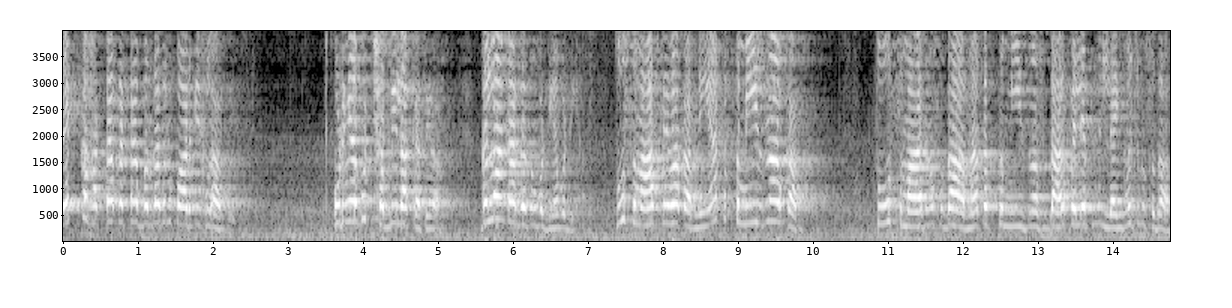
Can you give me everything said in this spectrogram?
ਇੱਕ ਹੱਟਾ ਕੱਟਾ ਬੰਦਾ ਤੈਨੂੰ ਪਾੜ ਕੇ ਖਿਲਾਰ ਦੇ। ਕੁੜੀਆਂ ਕੋ 26 ਲੱਖ ਹੈ ਤੇਰਾ। ਗੱਲਾਂ ਕਰਦਾ ਤੂੰ ਵੱਡੀਆਂ ਵੱਡੀਆਂ। ਤੂੰ ਸਮਾਜ ਸੇਵਾ ਕਰਨੀ ਹੈ ਤਾਂ ਤਮੀਜ਼ ਨਾਲ ਕਰ। ਤੂੰ ਸਮਾਜ ਨੂੰ ਸੁਧਾਰਨਾ ਤਾਂ ਤਮੀਜ਼ ਨਾਲ ਸੁਧਾਰ। ਪਹਿਲੇ ਆਪਣੀ ਲੈਂਗੁਏਜ ਨੂੰ ਸੁਧਾਰ।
